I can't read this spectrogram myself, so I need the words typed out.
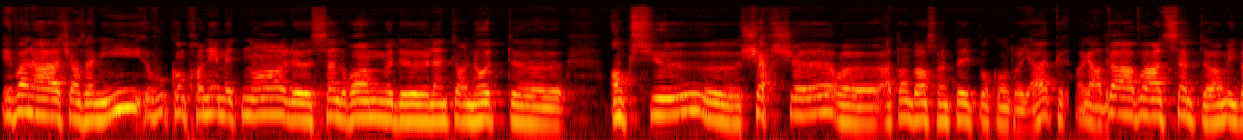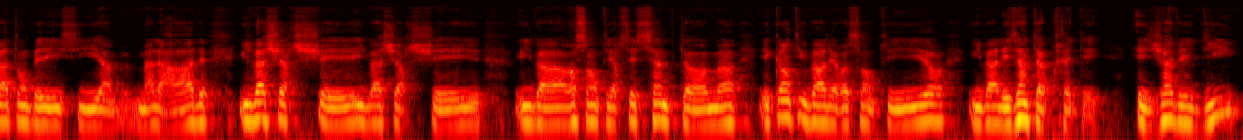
Et voilà, chers amis, vous comprenez maintenant le syndrome de l'internaute euh, anxieux, euh, chercheur, euh, à tendance un peu hypochondriaque. Regardez, il va avoir un symptôme, il va tomber ici malade, il va chercher, il va chercher, il va ressentir ses symptômes, et quand il va les ressentir, il va les interpréter. Et j'avais dit,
